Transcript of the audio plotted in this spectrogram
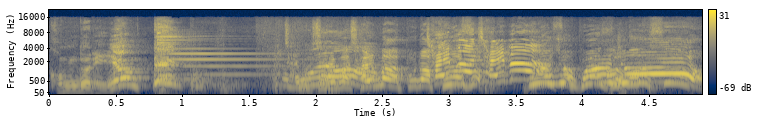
곰돌이 인형? 형 땡. 잘 봐, 잘 봐. 나잘 봐, 보여줘. 잘 봐. 보여줘, 보여줘.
